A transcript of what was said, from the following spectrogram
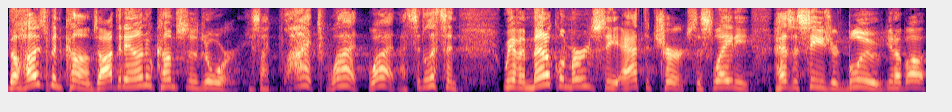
the husband comes. Adriano comes to the door. He's like, What? What? What? I said, Listen, we have a medical emergency at the church. This lady has a seizure, blue, you know, blah.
